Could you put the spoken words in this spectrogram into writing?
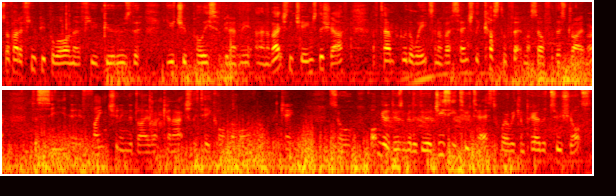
So I've had a few people on, a few gurus, the YouTube police have been at me and I've actually changed the shaft, I've tampered with the weights and I've essentially custom fitted myself for this driver to see if fine tuning the driver can actually take on the long of the king. So what I'm going to do is I'm going to do a GC2 test where we compare the two shots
